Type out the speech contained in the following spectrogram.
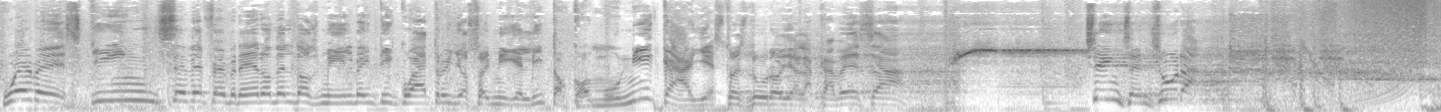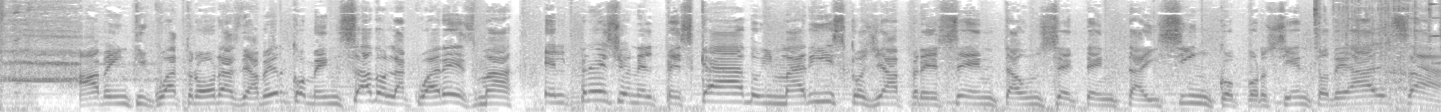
Jueves 15 de febrero del 2024 y yo soy Miguelito Comunica y esto es duro y a la cabeza. Sin censura. A 24 horas de haber comenzado la cuaresma, el precio en el pescado y mariscos ya presenta un 75% de alza.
